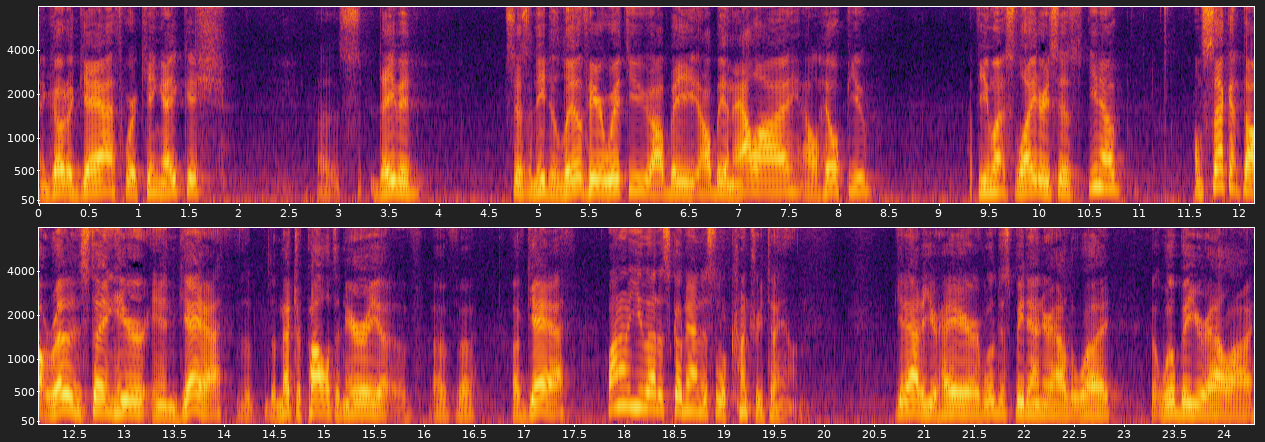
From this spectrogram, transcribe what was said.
and go to Gath where King Achish, uh, David says, I need to live here with you. I'll be, I'll be an ally. I'll help you. A few months later, he says, You know, on second thought, rather than staying here in Gath, the, the metropolitan area of, of, uh, of Gath, why don't you let us go down this little country town? Get out of your hair. We'll just be down here out of the way, but we'll be your ally.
